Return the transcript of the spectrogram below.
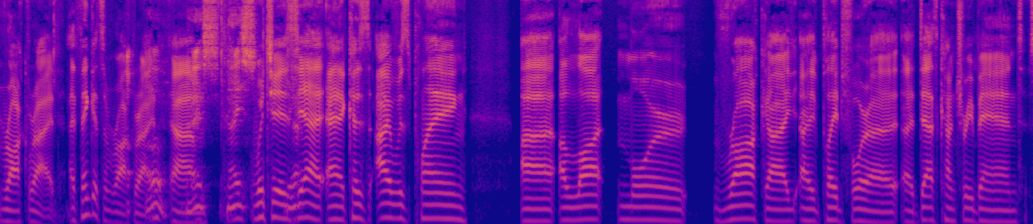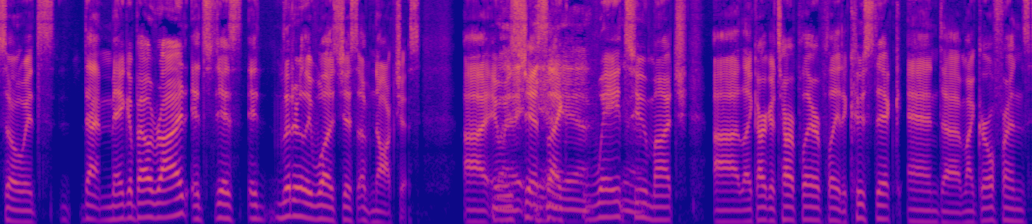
rock ride. I think it's a rock ride. Oh, um, nice, nice. which is Yeah. yeah, because I was playing uh, a lot more rock. I I played for a, a death country band, so it's that mega bell ride. It's just it literally was just obnoxious. Uh, it was just Yeah, like yeah. way too much. Uh, like our guitar player played acoustic, and uh, my girlfriend's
